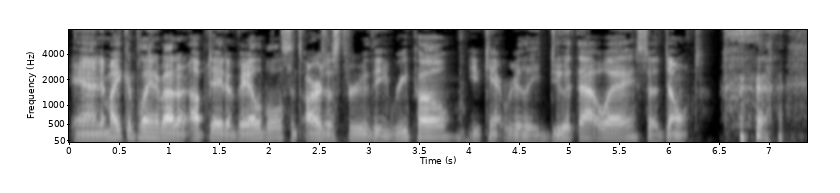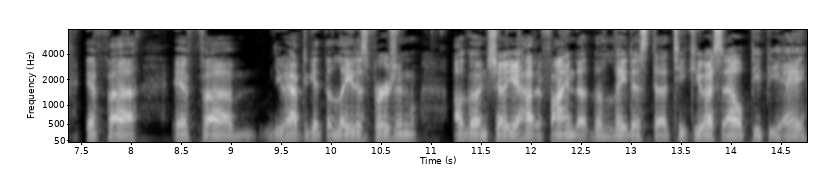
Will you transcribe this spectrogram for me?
And it might complain about an update available since ours is through the repo. You can't really do it that way, so don't. if uh, if um, you have to get the latest version, I'll go ahead and show you how to find the, the latest uh, TQSL PPA.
